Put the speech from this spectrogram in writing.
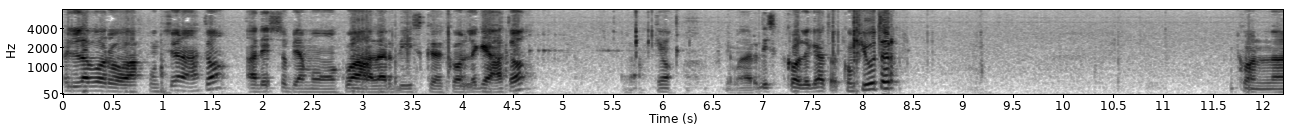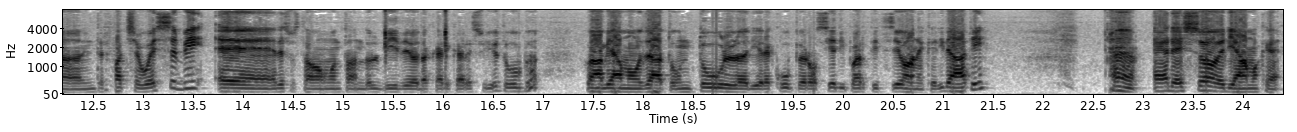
il lavoro ha funzionato. Adesso abbiamo qua l'hard disk collegato. Un attimo, abbiamo l'hard disk collegato al computer con l'interfaccia USB e adesso stavo montando il video da caricare su YouTube. Qua abbiamo usato un tool di recupero sia di partizione che di dati e adesso vediamo che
